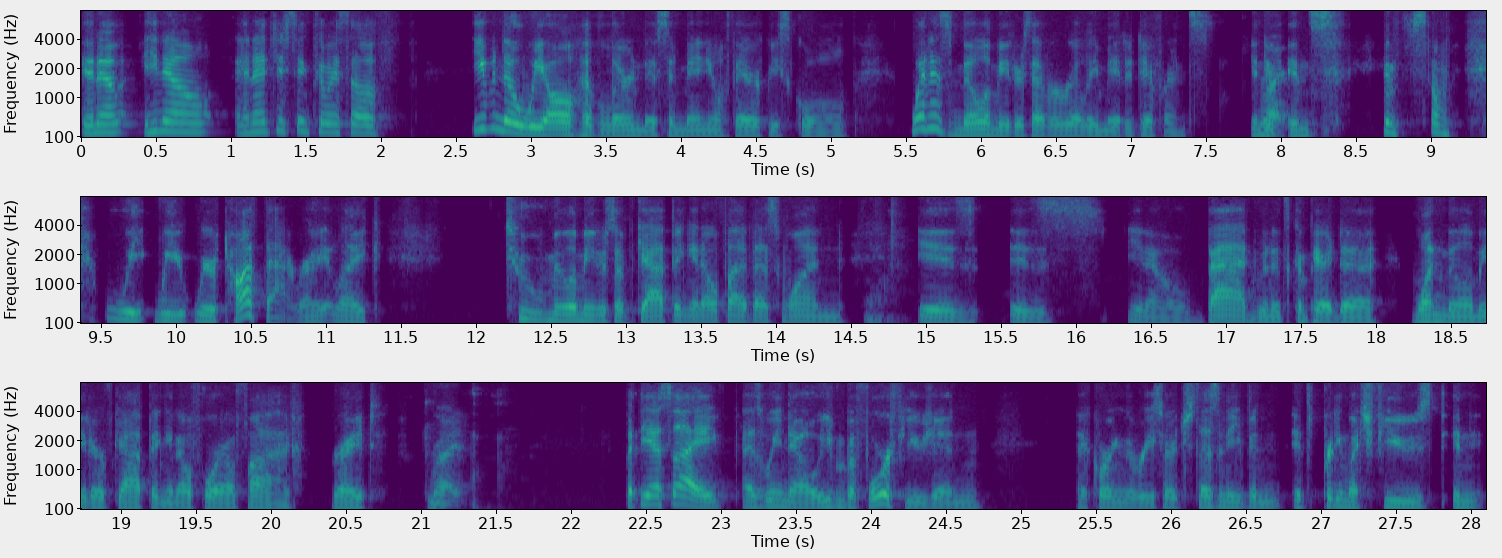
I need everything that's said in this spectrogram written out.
You know, you know, and I just think to myself, even though we all have learned this in manual therapy school, when has millimeters ever really made a difference? In, right. in, in some we we we're taught that, right? Like two millimeters of gapping in L5S1 is is you know bad when it's compared to one millimeter of gapping in L4 L5, right? Right. But the SI, as we know, even before fusion, according to research, doesn't even it's pretty much fused in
